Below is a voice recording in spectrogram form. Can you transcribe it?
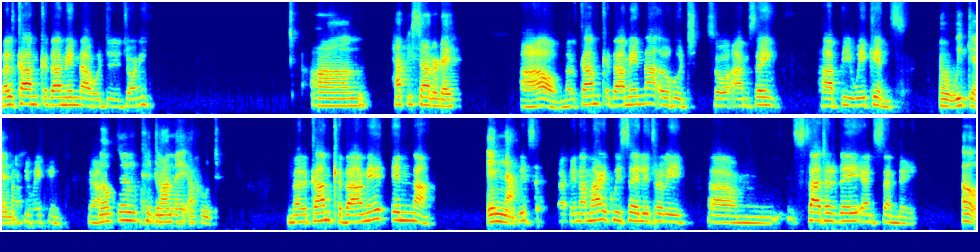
መልካም ቅዳሜና እሁድ ጆኒ Um, happy Saturday. አዎ መልካም ቅዳሜና እሁድ so i'm saying happy weekends Oh, weekend. happy weekend yeah. Welcome Kadame Ahud. መልካም ቅዳሜ እና Enna. we say, uh, in Amharic we say literally um, Saturday and Sunday. Oh,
